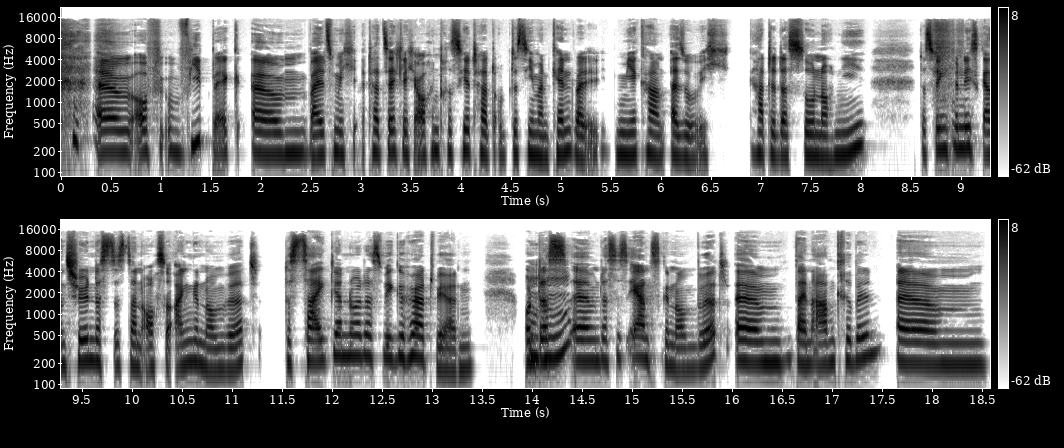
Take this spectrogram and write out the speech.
ähm, auf, um Feedback, ähm, weil es mich tatsächlich auch interessiert hat, ob das jemand kennt, weil mir kam, also ich hatte das so noch nie. Deswegen finde ich es ganz schön, dass das dann auch so angenommen wird. Das zeigt ja nur, dass wir gehört werden und mhm. dass, ähm, dass es ernst genommen wird, ähm, dein Arm kribbeln. Ähm,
